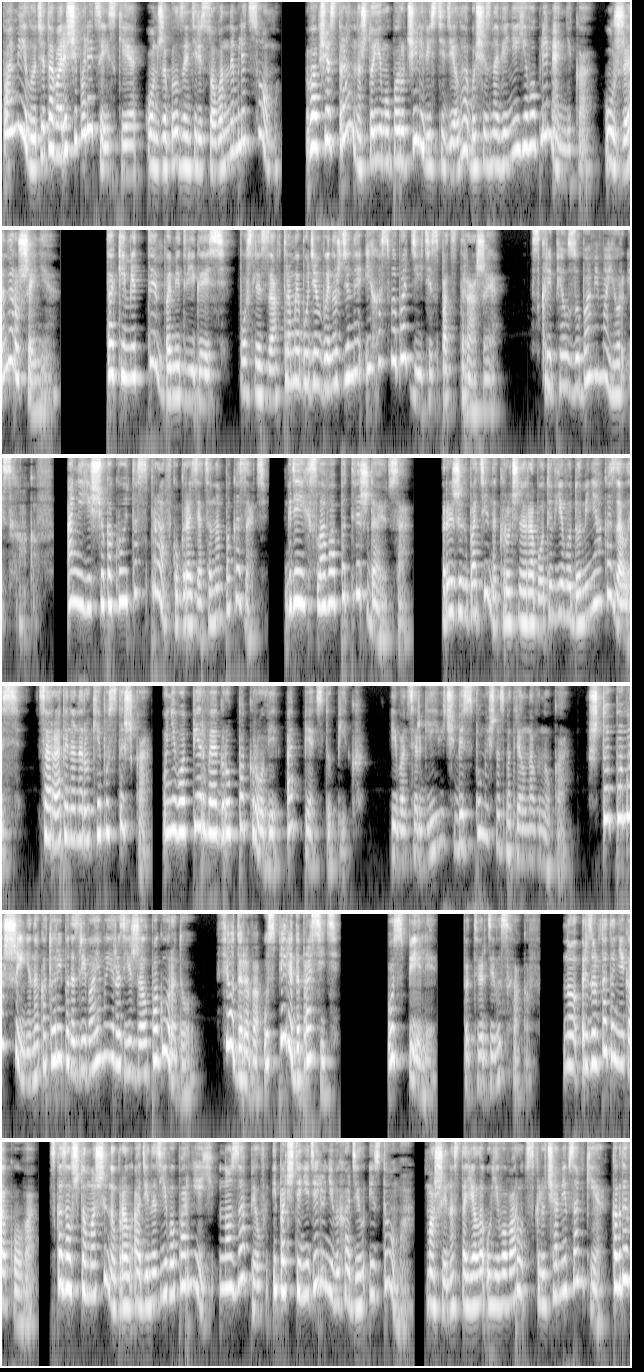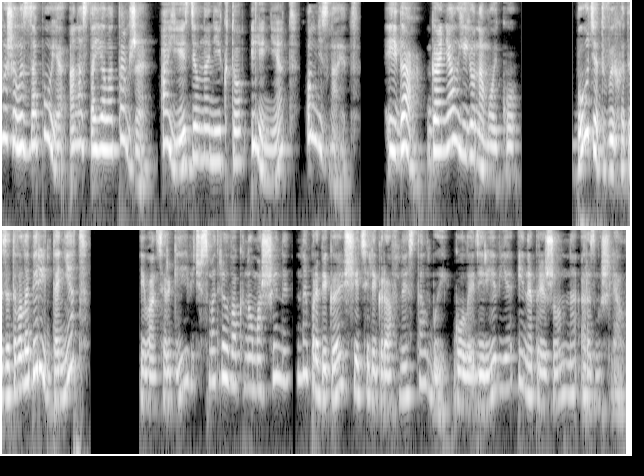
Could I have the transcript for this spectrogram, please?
«Помилуйте, товарищи полицейские, он же был заинтересованным лицом. Вообще странно, что ему поручили вести дело об исчезновении его племянника. Уже нарушение. Такими темпами двигаясь, послезавтра мы будем вынуждены их освободить из-под стражи. Скрипел зубами майор Исхаков. Они еще какую-то справку грозятся нам показать, где их слова подтверждаются. Рыжих ботинок ручной работы в его доме не оказалось. Царапина на руке пустышка. У него первая группа крови. Опять тупик. Иван Сергеевич беспомощно смотрел на внука. «Что по машине, на которой подозреваемый разъезжал по городу? Федорова успели допросить?» «Успели», – подтвердил Исхаков. «Но результата никакого. Сказал, что машину брал один из его парней, но запил и почти неделю не выходил из дома. Машина стояла у его ворот с ключами в замке. Когда вышел из запоя, она стояла там же. А ездил на ней кто или нет, он не знает. И да, гонял ее на мойку. Будет выход из этого лабиринта, нет? Иван Сергеевич смотрел в окно машины на пробегающие телеграфные столбы, голые деревья и напряженно размышлял.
